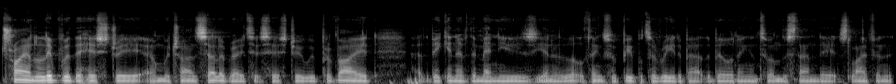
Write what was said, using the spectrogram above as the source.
try and live with the history and we try and celebrate its history. We provide at the beginning of the menus, you know, little things for people to read about the building and to understand its life. And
